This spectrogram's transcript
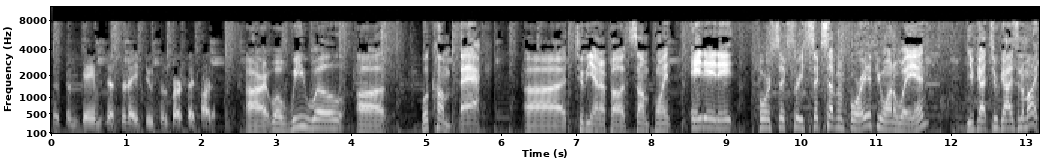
Pistons games yesterday due to the birthday party. All right. Well, we will uh we'll come back uh to the NFL at some point. Eight eight eight four six three six seven four eight. If you want to weigh in, you've got two guys and a mic.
